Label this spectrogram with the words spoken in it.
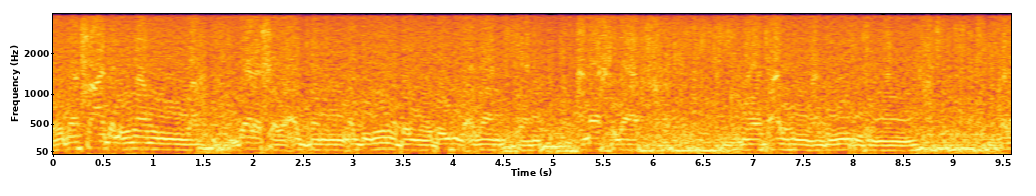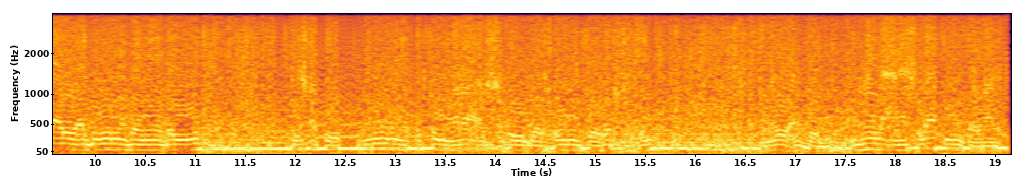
وإذا صعد الإمام جلس وأذن المؤذنين بين المؤذنين الإمام فلا يؤذنون بين يديه الخطيب إنما يكون وراء الخطيب ويكون في رفقة ويؤذن هذا على خلاف من تبارك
